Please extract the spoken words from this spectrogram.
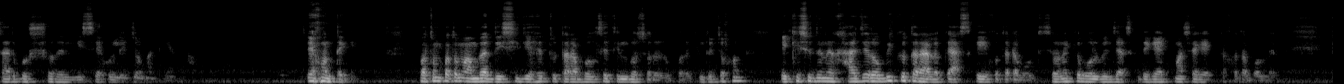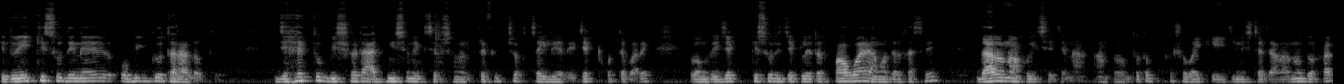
চার বৎসরের নিচে হইলে জমা দিয়েন না এখন থেকে। প্রথম প্রথম আমরা দিছি যেহেতু তারা বলছে তিন বছরের উপরে, কিন্তু যখন এই কিছুদিনের কাজের অভিজ্ঞতার আলোকে আজকে এই কথাটা বলতেছে, অনেকে বলবেন যে আজকে থেকে এক মাস আগে একটা কথা বললেন। কিন্তু এই কিছুদিনের অভিজ্ঞতার আলোকে যেহেতু বিষয়টা অ্যাডমিশন এক্সেপশনাল প্রেফেকচার চাইলে রিজেক্ট করতে পারে এবং রিজেক্ট কিছু রিজেক্ট লেটার পাওয়ায় আমাদের কাছে ধারণা হয়েছে যে না, আমরা অন্তত পক্ষে সবাইকে এই জিনিসটা জানানো দরকার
